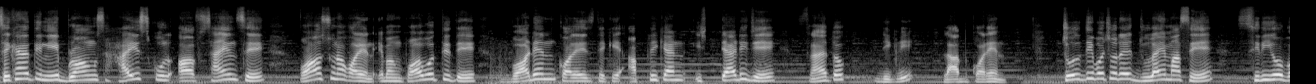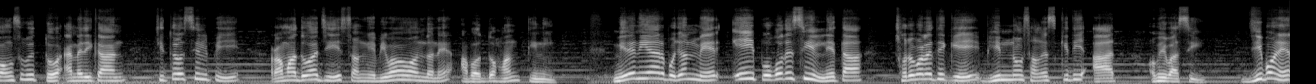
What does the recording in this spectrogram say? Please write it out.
সেখানে তিনি ব্রংস হাই স্কুল অফ সায়েন্সে পড়াশোনা করেন এবং পরবর্তীতে বর্ডেন কলেজ থেকে আফ্রিকান স্টাডিজে স্নাতক ডিগ্রি লাভ করেন। চলতি বছরের জুলাই মাসে সিরীয় বংশভুক্ত আমেরিকান চিত্রশিল্পী রমাদোয়াজির সঙ্গে বিবাহ বন্ধনে আবদ্ধ হন তিনি। মিলেনিয়ার প্রজন্মের এই প্রগতিশীল নেতা ছোটবেলা থেকে ভিন্ন সংস্কৃতি আর অভিবাসী। জীবনের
